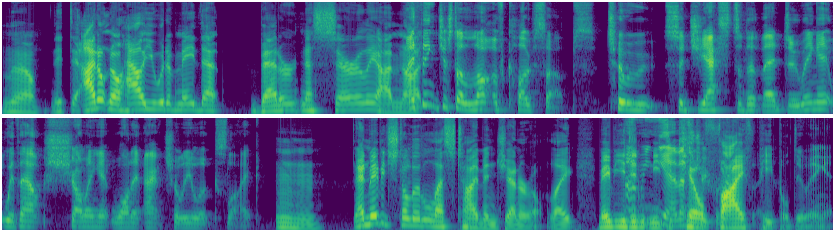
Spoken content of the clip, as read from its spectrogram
No. It, I don't know how you would have made that better necessarily. I'm not. I think just a lot of close-ups to suggest that they're doing it without showing it what it actually looks like. hmm And maybe just a little less time in general. Like maybe you didn't mean, need yeah, to kill five everything. people doing it.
